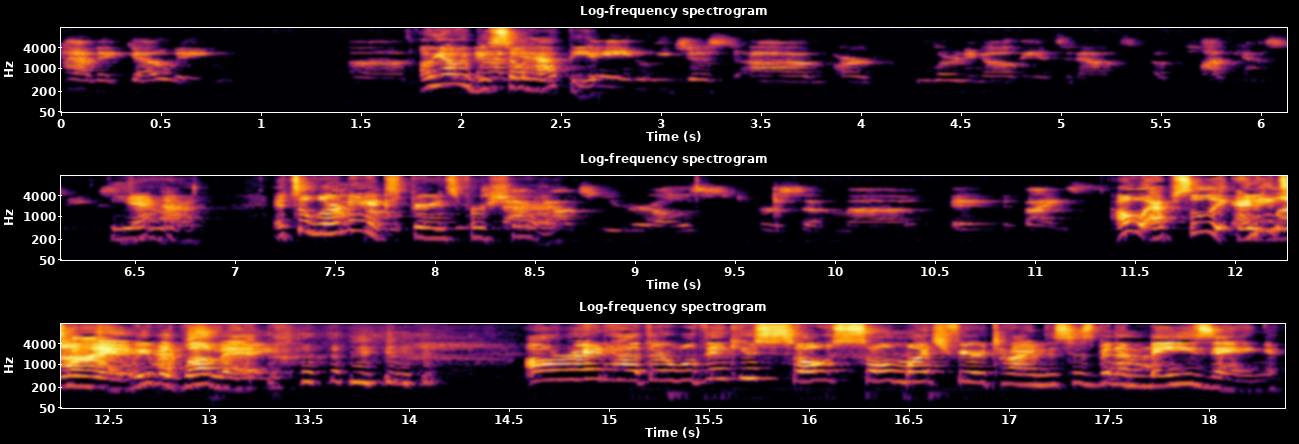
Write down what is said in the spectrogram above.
have it going. Um, Oh, yeah, we'd be so in happy. vain, We just um, are learning all the ins and outs of podcasting. So, Yeah. It's a learning so experience for reach back sure. Out to you girls for some uh, advice. Oh, absolutely. We'd Anytime. We would love it. All right, Heather. Well, thank you so so much for your time. This has been amazing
